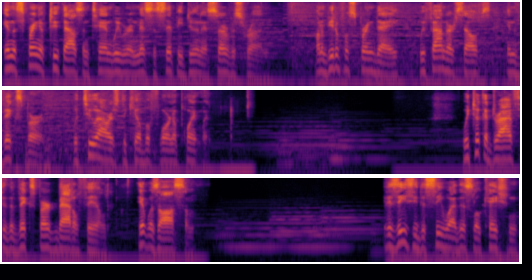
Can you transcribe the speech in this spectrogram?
In the spring of 2010, we were in Mississippi doing a service run. On a beautiful spring day, we found ourselves in Vicksburg with two hours to kill before an appointment. We took a drive through the Vicksburg battlefield. It was awesome. It is easy to see why this location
